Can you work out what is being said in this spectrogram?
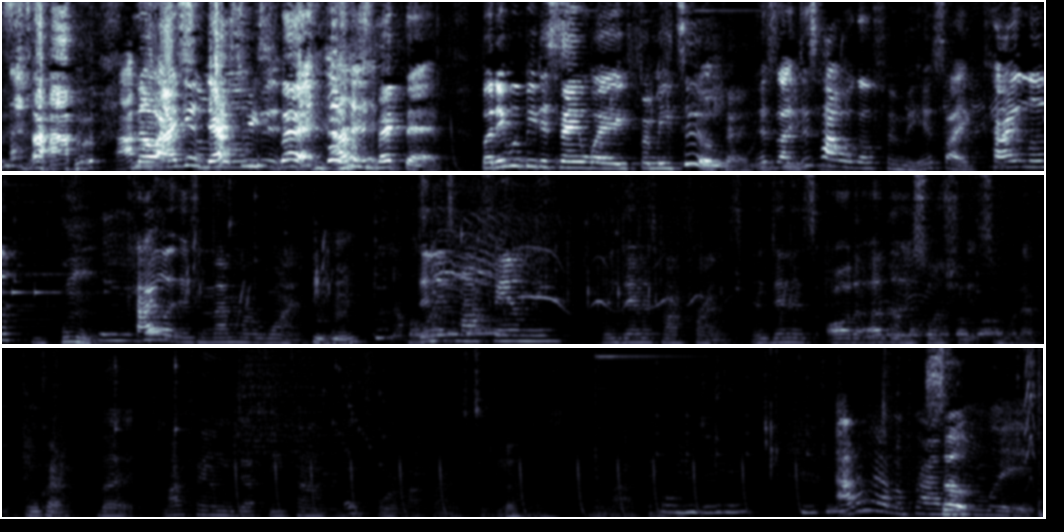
Stop. I no, I I get swim that's a little bit. respect. I respect that. But it would be the same way for me too. okay, It's like this. How it go for me? It's like Kyla. Boom. Kyla is number one. hmm Then it's my family, and then it's my friends, and then it's all the other associates or whatever. Okay. But my family definitely comes before my friends, to be Okay. honest, in my Oh, opinion. you did it. You did it. I don't have a problem So- with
